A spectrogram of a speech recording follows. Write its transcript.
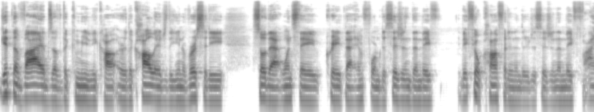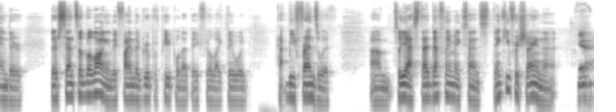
get the vibes of the community co- or the college, the university, so that once they create that informed decision, then they they feel confident in their decision and they find their their sense of belonging. They find their group of people that they feel like they would ha- be friends with. Um, so yes, that definitely makes sense. Thank you for sharing that. Yeah.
